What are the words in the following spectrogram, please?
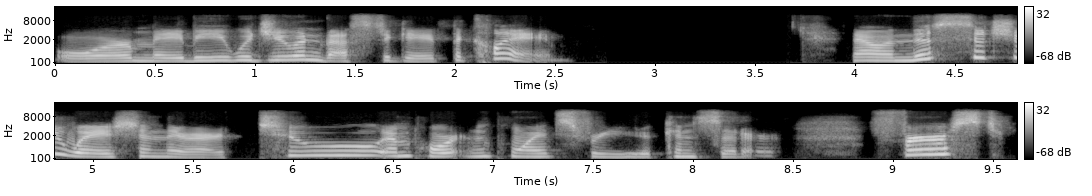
Or maybe would you investigate the claim? Now, in this situation, there are two important points for you to consider. First,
